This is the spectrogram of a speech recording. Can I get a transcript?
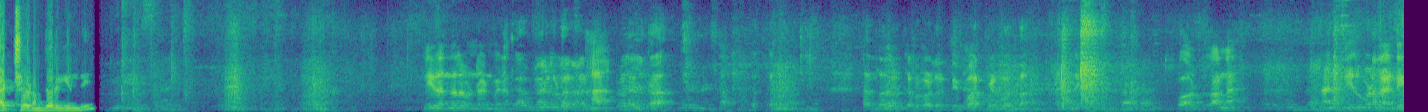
యాక్ట్ చేయడం జరిగింది. మీరు అందరూ ఉండండి మేడం ఆ, సార్. డిపార్ట్మెంట్ అంతా బాగుంటుంది రానా రండి మీరు కూడా రండి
